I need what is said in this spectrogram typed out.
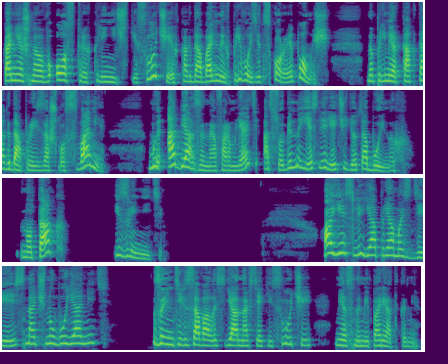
Конечно, в острых клинических случаях, когда больных привозит скорая помощь, например, как тогда произошло с вами, мы обязаны оформлять, особенно если речь идет о буйных. Но так, извините. А если я прямо здесь начну буянить? Заинтересовалась я на всякий случай, местными порядками.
